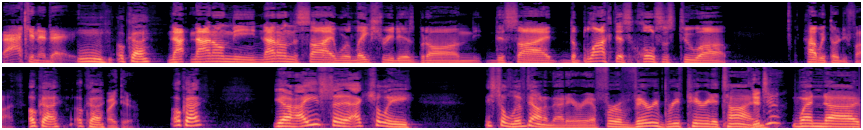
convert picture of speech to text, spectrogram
back in the day. Mm, okay. Not not on the not on the side where Lake Street is, but on the side, the block that's closest to uh, Highway 35. Okay. Okay. Right there. Okay. Yeah, I used to actually I used to live down in that area for a very brief period of time. Did you? When uh,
